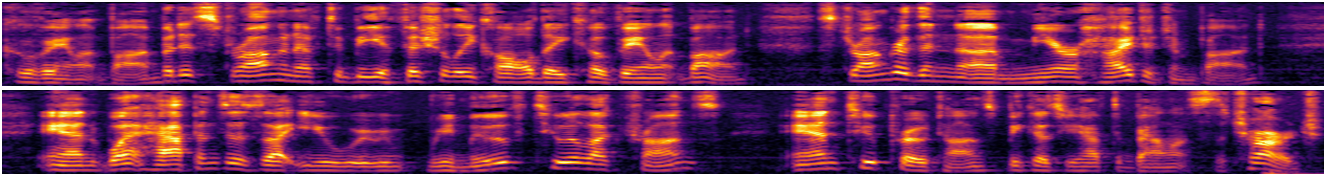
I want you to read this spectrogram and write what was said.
covalent bond, but it's strong enough to be officially called a covalent bond stronger than a mere hydrogen bond. And what happens is that you re remove two electrons and two protons because you have to balance the charge.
